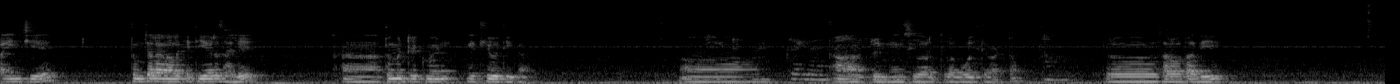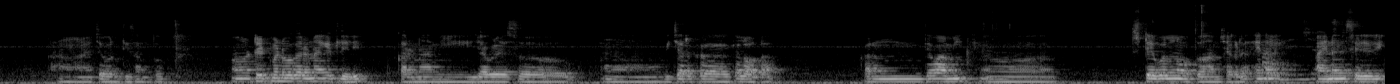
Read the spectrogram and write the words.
ताईंची आहे. तुमच्या लग्नाला किती इयर झाले? अं, तुम्ही ट्रीटमेंट घेतली होती का? अं, Pregnancy. हां प्रेग्नेन्सीवर तुला बोलते वाटतं. हा. तर सर्वात आधी हां याच्यावरती सांगतो. ट्रीटमेंट वगैरे नाही घेतलेली. कारण आम्ही ज्यावेळेस विचार क केला होता. कारण तेव्हा आम्ही स्टेबल नव्हतं आमच्याकडं. हे नाही. फायनान्शियली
